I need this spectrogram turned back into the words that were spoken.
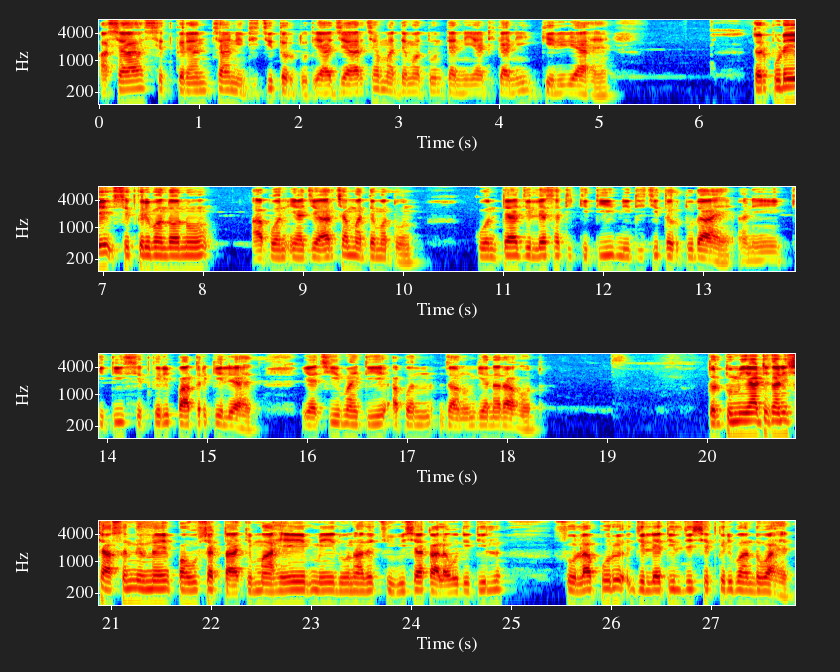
अशा शेतकऱ्यांच्या निधीची तरतूद या जे आरच्या माध्यमातून त्यांनी या ठिकाणी केलेली आहे. तर पुढे शेतकरी बांधवांनो आपण या जे आरच्या माध्यमातून कोणत्या जिल्ह्यासाठी किती निधीची तरतूद आहे आणि किती शेतकरी पात्र केले आहेत याची माहिती आपण जाणून घेणार आहोत. तर तुम्ही या ठिकाणी शासन निर्णय पाहू शकता की माहे मे दोन हजार चोवीस या कालावधीतील सोलापूर जिल्ह्यातील जे शेतकरी बांधव आहेत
